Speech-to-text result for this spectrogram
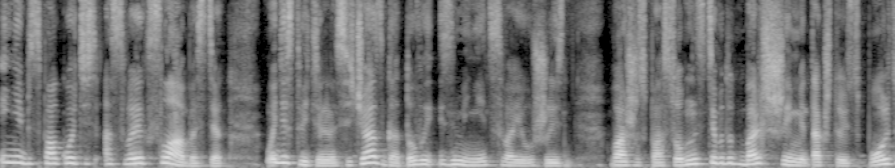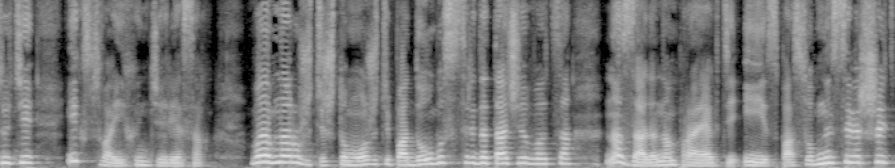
и не беспокойтесь о своих слабостях. Вы действительно сейчас готовы изменить свою жизнь. Ваши способности будут большими, так что используйте их в своих интересах вы обнаружите, что можете подолгу сосредотачиваться на заданном проекте и способны совершить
